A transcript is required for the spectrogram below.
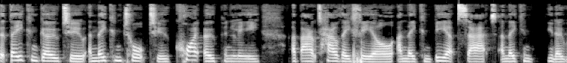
that they can go to and they can talk to quite openly about how they feel and they can be upset and they can, you know,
